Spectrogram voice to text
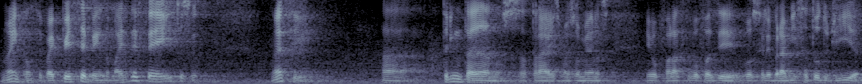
não é? então você vai percebendo mais defeitos. Não é se há 30 anos atrás, mais ou menos, eu falasse que vou fazer, vou celebrar missa todo dia,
